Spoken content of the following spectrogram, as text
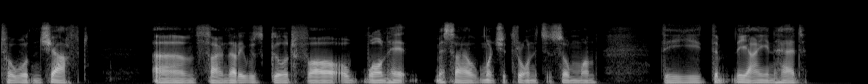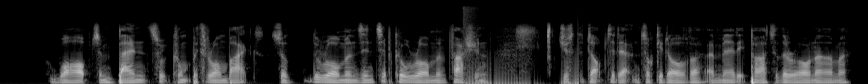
to a wooden shaft. Um, found that it was good for a one-hit missile once you'd thrown it to someone. The, the the iron head warped and bent so it couldn't be thrown back. So the Romans, in typical Roman fashion, just adopted it and took it over and made it part of their own armour.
